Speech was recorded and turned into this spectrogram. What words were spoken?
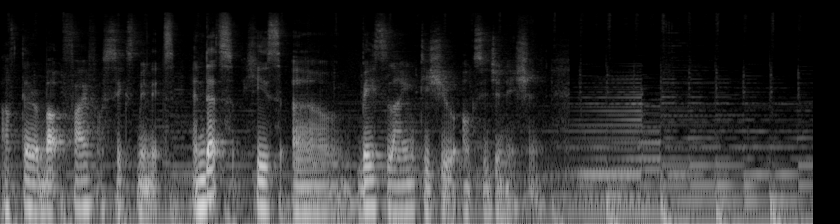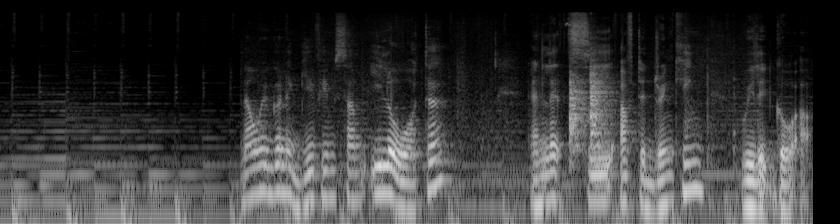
after about 5 or 6 minutes and that's his um, baseline tissue oxygenation. Now we're going to give him some ELO water and let's see after drinking will it go up.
